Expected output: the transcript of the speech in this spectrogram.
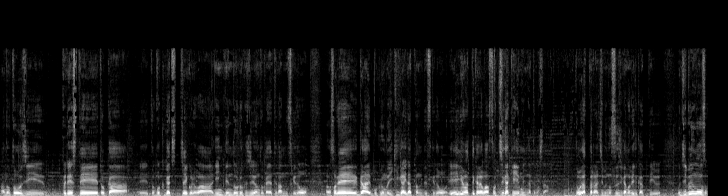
あの当時プレステとか、えーと、僕がちっちゃい頃は任天堂64とかやってたんですけどそれが僕の生きがいだったんですけど営業やってからはそっちがゲームになってました。どうやったら自分の数字が伸びるかっていう自分を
